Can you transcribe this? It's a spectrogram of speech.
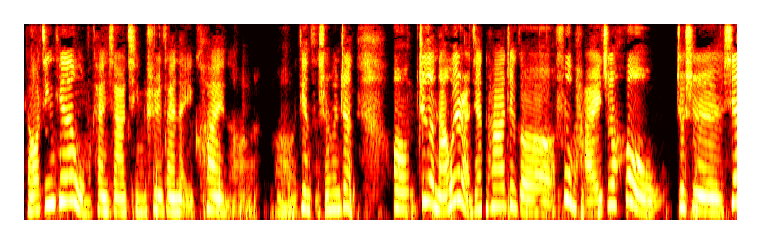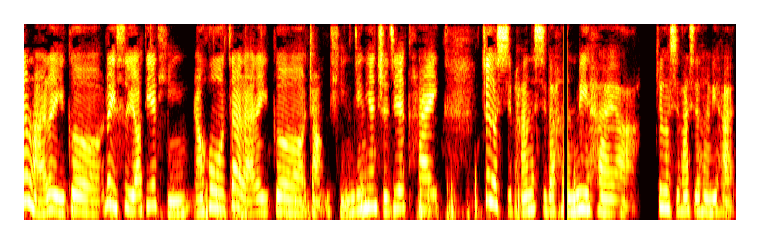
然后今天我们看一下情绪在哪一块呢？啊，电子身份证，哦，这个南威软件它这个复牌之后。就是先来了一个类似于要跌停，然后再来了一个涨停，今天直接开，这个洗盘洗的很厉害呀，这个洗盘洗的很厉害。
